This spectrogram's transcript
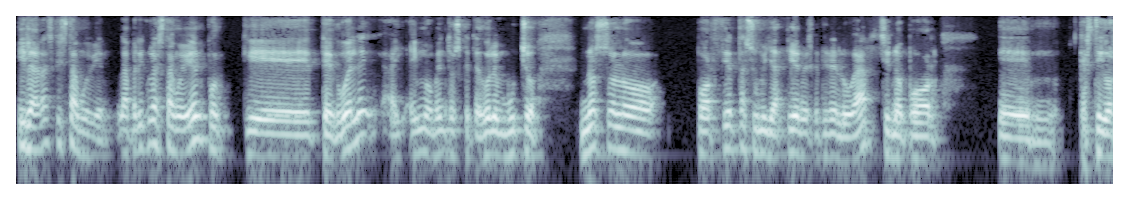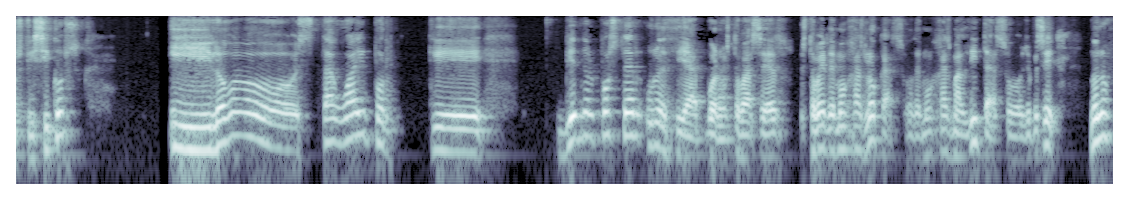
Y la verdad es que está muy bien. La película está muy bien porque te duele, hay, momentos que te duelen mucho, no solo por ciertas humillaciones que tienen lugar, sino por eh, castigos físicos. Y luego está guay porque viendo el póster uno decía, bueno, esto va a ser, esto va a ir de monjas locas o de monjas malditas o yo qué sé. No, no,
